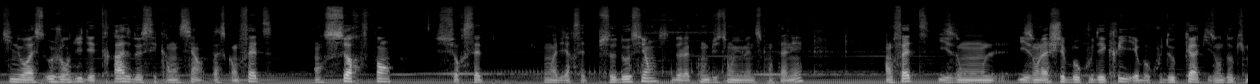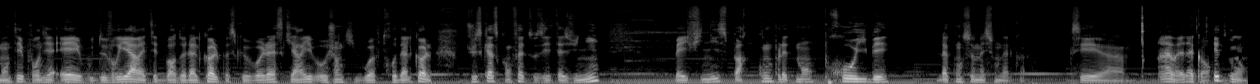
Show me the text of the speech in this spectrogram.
qu'il nous reste aujourd'hui des traces de ces anciens, parce qu'en fait, en surfant sur cette, on va dire cette pseudo-science de la combustion humaine spontanée, en fait, ils ont, ils ont lâché beaucoup d'écrits et beaucoup de cas qu'ils ont documentés pour dire Hey, vous devriez arrêter de boire de l'alcool parce que voilà ce qui arrive aux gens qui boivent trop d'alcool. Jusqu'à ce qu'en fait, aux États-Unis, bah, ils finissent par complètement prohiber la consommation d'alcool. C'est euh, Ah ouais, d'accord. étonnant.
